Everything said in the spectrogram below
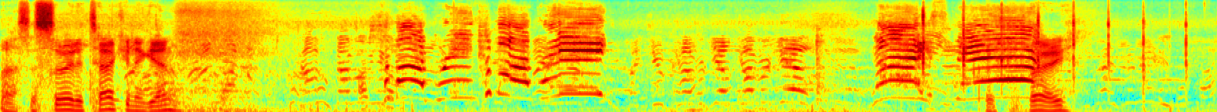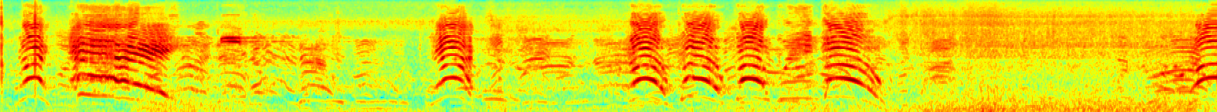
Massasoit attacking again. Come on, Green. Come on, Green. Nice, Quick play. Nice. Hey. Yes. Go, go, go, Green, go. Go,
